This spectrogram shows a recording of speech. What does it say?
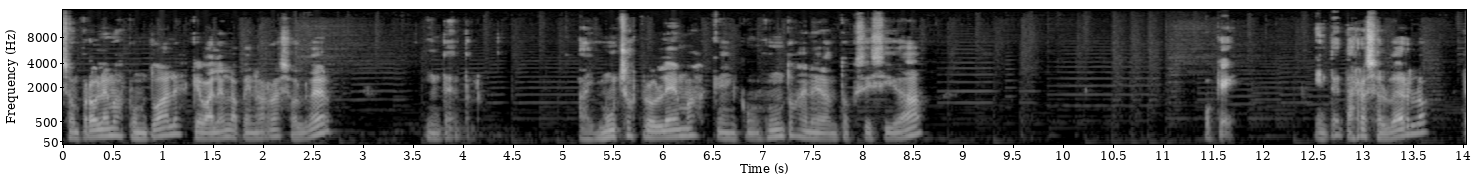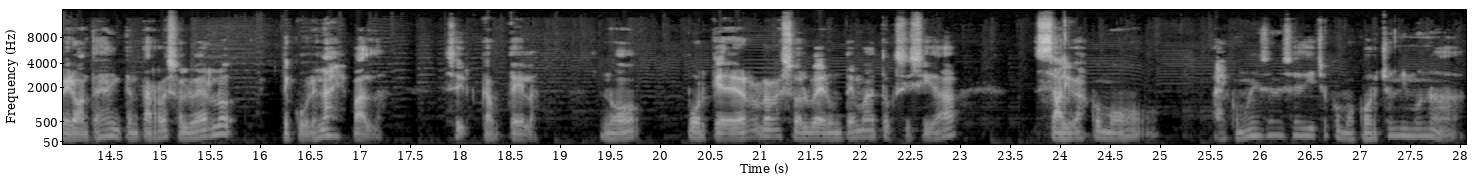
son problemas puntuales que valen la pena resolver, inténtalo. Hay muchos problemas que en conjunto generan toxicidad. Ok, intentas resolverlo, pero antes de intentar resolverlo, te cubres las espaldas. Es decir, cautela. No por querer resolver un tema de toxicidad, salgas como... Ay, ¿cómo dicen ese dicho? Como corcho en limonada.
